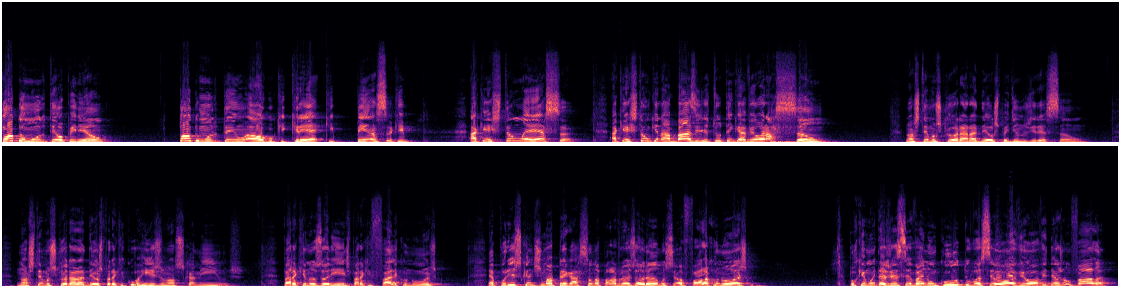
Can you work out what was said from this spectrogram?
Todo mundo tem opinião, todo mundo tem algo que crê, que pensa, que. A questão não é essa. A questão é que na base de tudo tem que haver oração. Nós temos que orar a Deus pedindo direção. Nós temos que orar a Deus para que corrija os nossos caminhos, para que nos oriente, para que fale conosco. É por isso que antes de uma pregação da palavra nós oramos, Senhor, fala conosco. Porque muitas vezes você vai num culto, você ouve, ouve e Deus não fala.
